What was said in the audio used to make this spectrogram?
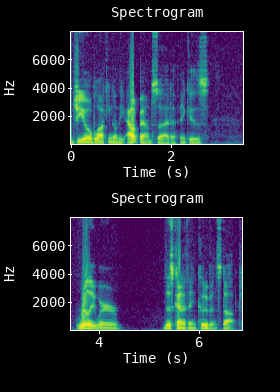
geo blocking on the outbound side, I think, is really where this kind of thing could have been stopped.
